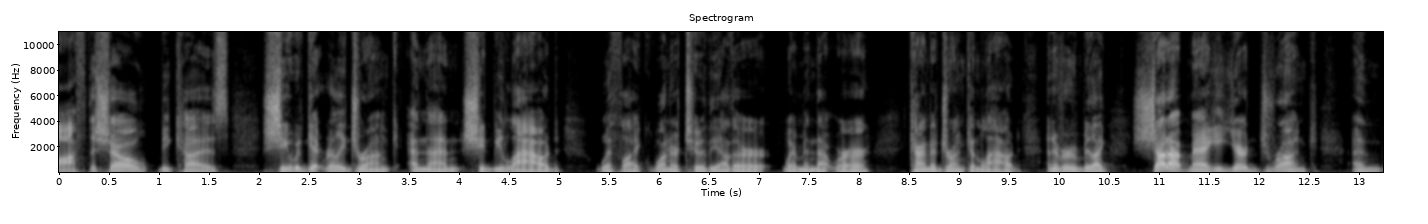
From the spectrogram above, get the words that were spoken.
off the show because she would get really drunk and then she'd be loud with like one or two of the other women that were kind of drunk and loud and everyone would be like shut up maggie you're drunk. And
